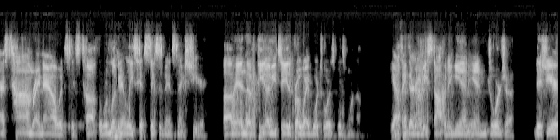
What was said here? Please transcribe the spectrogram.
as time right now, it's it's tough. But we're looking at least hit six events next year. Um, and the PWT, the Pro Wakeboard Tour, is, is one of them. Yeah, I think they're going to be stopping again in Georgia this year,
